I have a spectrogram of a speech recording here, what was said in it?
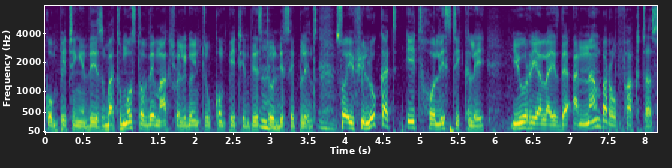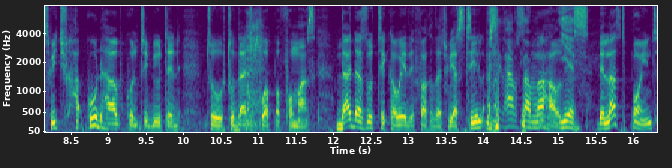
competing in this, but most of them are actually going to compete in these mm. two disciplines. Mm. So if you look at it holistically, you realize there are a number of factors which ha could have contributed to, to that poor performance. That does not take away the fact that we are still, we still have some, house. yes. The last point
